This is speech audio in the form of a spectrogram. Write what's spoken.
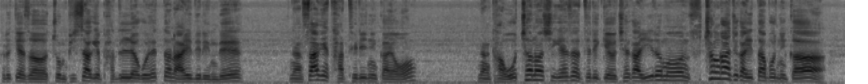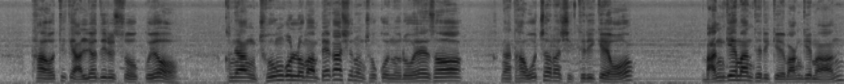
그렇게 해서 좀 비싸게 받으려고 했던 아이들인데 그냥 싸게 다 드리니까요. 그냥 다 5천 원씩 해서 드릴게요. 제가 이름은 수천 가지가 있다 보니까 다 어떻게 알려드릴 수 없고요. 그냥 좋은 걸로만 빼가시는 조건으로 해서 그냥 다 5천 원씩 드릴게요. 만 개만 드릴게요. 만 개만.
